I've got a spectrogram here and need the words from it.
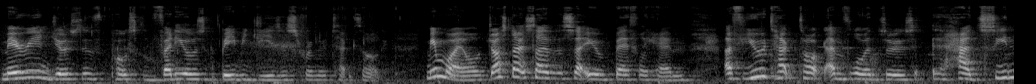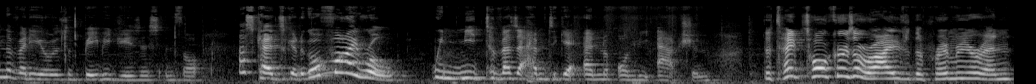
Mary and Joseph posted videos of baby Jesus for their TikTok. Meanwhile, just outside the city of Bethlehem, a few TikTok influencers had seen the videos of baby Jesus and thought, this kid's gonna go viral. We need to visit him to get in on the action. The TikTokers arrived at the Premier Inn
